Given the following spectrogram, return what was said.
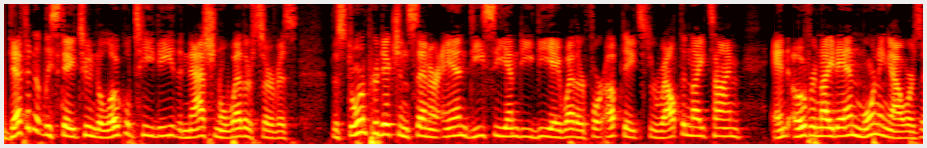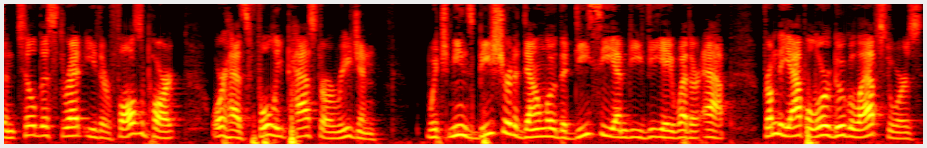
Definitely stay tuned to local TV, the National Weather Service, the Storm Prediction Center, and DCMDVA weather for updates throughout the nighttime and overnight and morning hours until this threat either falls apart or has fully passed our region. Which means be sure to download the DCMDVA weather app from the Apple or Google app stores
